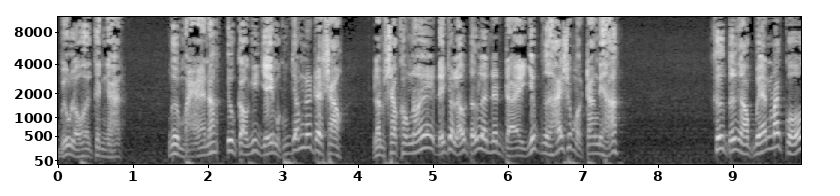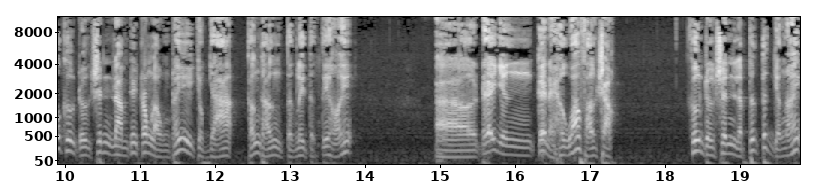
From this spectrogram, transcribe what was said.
biểu lộ hơi kinh ngạc. Người mẹ nó, yêu cầu như vậy mà cũng dám nói ra sao? Làm sao không nói để cho lão tử lên trên trời giúp người hái xuống mặt trăng đi hả? Khương Tử Ngọc bị ánh mắt của Khương Trường Sinh làm cho trong lòng thấy chột dạ, cẩn thận từng ly từng tí hỏi. À, thế nhưng cái này hơi quá phận sao? Khương Trường Sinh lập tức tức giận nói.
